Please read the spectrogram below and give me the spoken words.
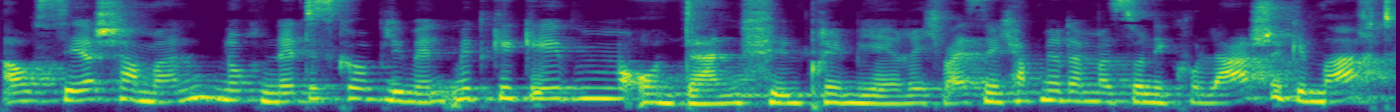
auch sehr charmant, noch ein nettes Kompliment mitgegeben und dann Filmpremiere. Ich weiß nicht, ich habe mir dann mal so eine Collage gemacht.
